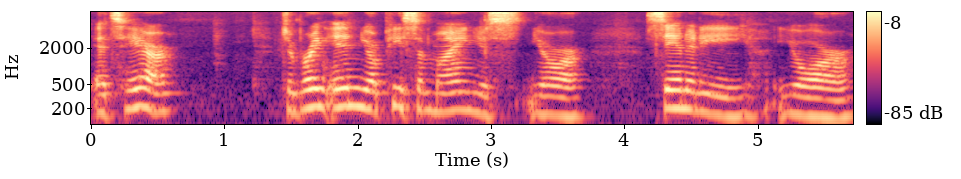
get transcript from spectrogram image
it's here. to bring in your peace of mind, your, your sanity, your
